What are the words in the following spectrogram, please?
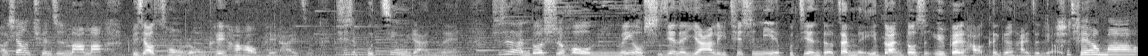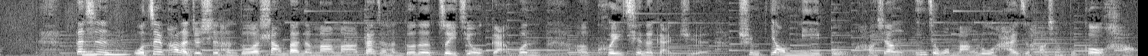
好像全职妈妈比较从容，可以好好陪孩子。其实不尽然呢。其实很多时候，你没有时间的压力，其实你也不见得在每一段都是预备好可以跟孩子聊天。是这样吗？但是我最怕的就是很多上班的妈妈带着很多的罪疚感或呃亏欠的感觉。去要弥补，好像因着我忙碌，孩子好像不够好。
